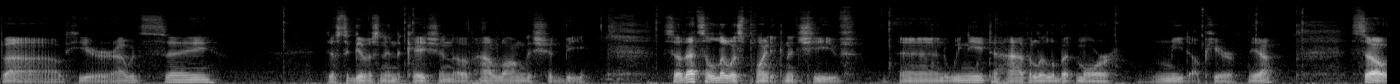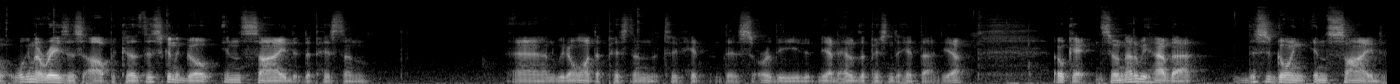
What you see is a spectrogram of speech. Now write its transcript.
about here, I would say, just to give us an indication of how long this should be. So that's the lowest point it can achieve, and we need to have a little bit more meat up here, yeah? So we're gonna raise this up because this is gonna go inside the piston and we don't want the piston to hit this or the yeah the head of the piston to hit that yeah okay so now that we have that this is going inside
